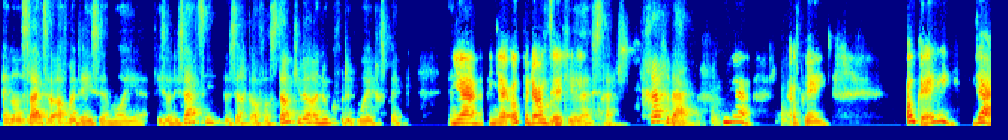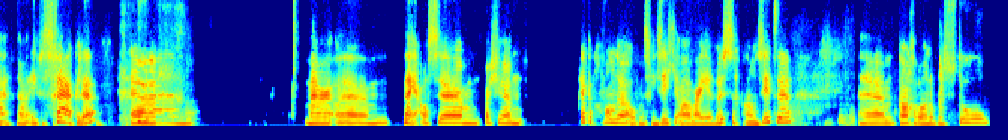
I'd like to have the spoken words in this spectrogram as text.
En dan sluiten we af met deze mooie visualisatie. En dan zeg ik alvast dankjewel Anouk voor dit mooie gesprek. En, ja, en jij ook bedankt. Hè, keer luisteraars. Graag gedaan. Ja, oké. Okay. Oké, okay. ja, nou even schakelen. uh, Maar ehm, nou ja, als, ehm, als je een plek hebt gevonden, of misschien zit je al waar je rustig kan zitten, ehm, kan gewoon op een stoel.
